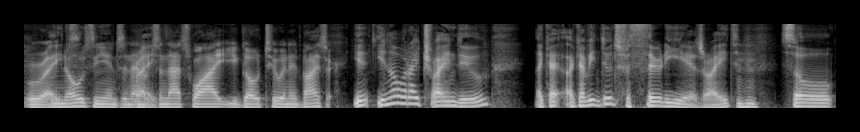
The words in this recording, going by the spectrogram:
Right. who knows the ins and outs, Right. and that's why you go to an advisor. You, you know what I try and do? Like I like I've been doing this for 30 years, right? Mm-hmm. So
